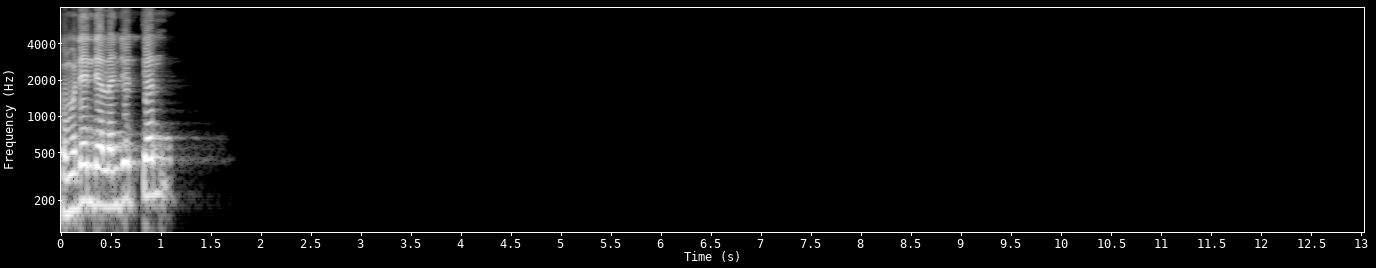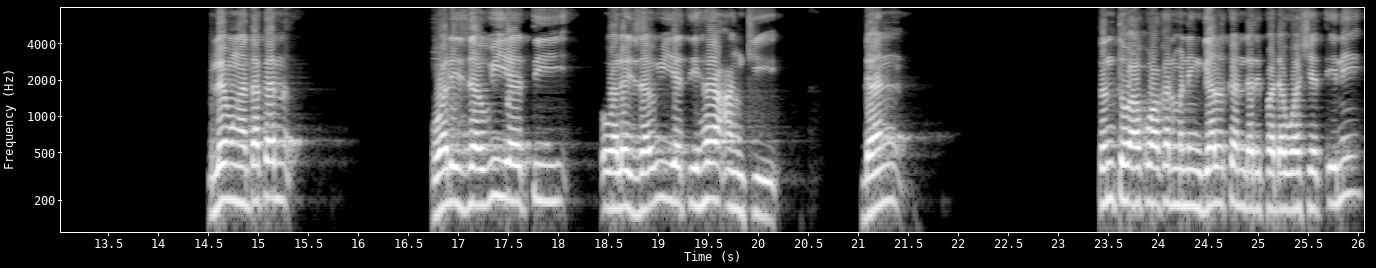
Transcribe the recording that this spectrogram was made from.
kemudian dia lanjutkan Beliau mengatakan walizawiyati walizawiyatiha anki dan tentu aku akan meninggalkan daripada wasiat ini.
